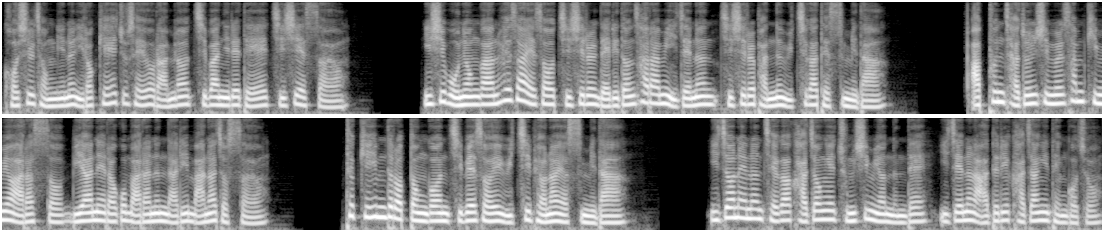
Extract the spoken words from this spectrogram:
거실 정리는 이렇게 해주세요. 라며 집안일에 대해 지시했어요. 25년간 회사에서 지시를 내리던 사람이 이제는 지시를 받는 위치가 됐습니다. 아픈 자존심을 삼키며 알았어, 미안해라고 말하는 날이 많아졌어요. 특히 힘들었던 건 집에서의 위치 변화였습니다. 이전에는 제가 가정의 중심이었는데 이제는 아들이 가장이 된 거죠.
